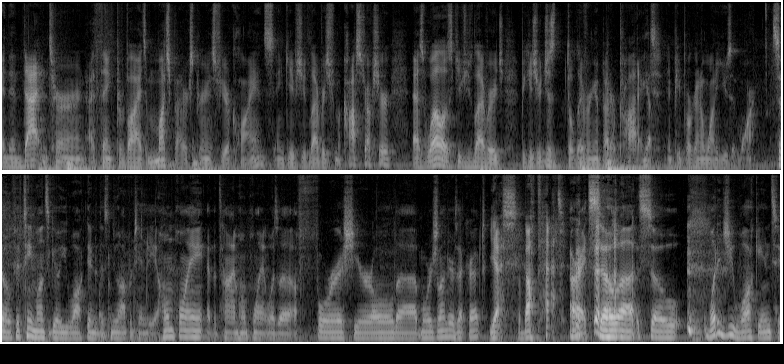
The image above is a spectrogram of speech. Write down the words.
And then that in turn, I think, provides a much better experience for your clients and gives you leverage from a cost structure as well as gives you leverage because you're just delivering a better product Yep. and people are going to want to use it more. So 15 months ago, you walked into this new opportunity at Home Point. At the time, Home Point was a, a four-ish year old uh, mortgage lender. Is that correct? Yes, about that. All right. So, uh, so what did you walk into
